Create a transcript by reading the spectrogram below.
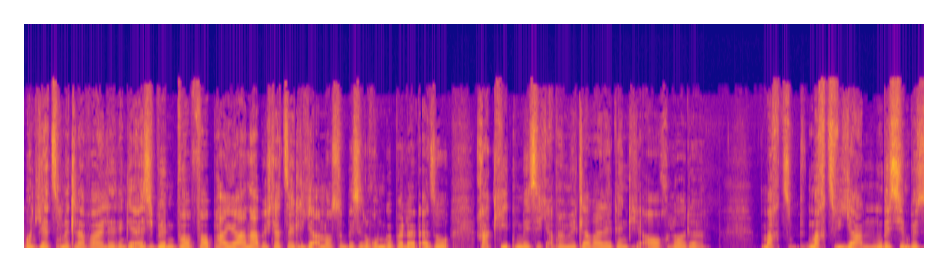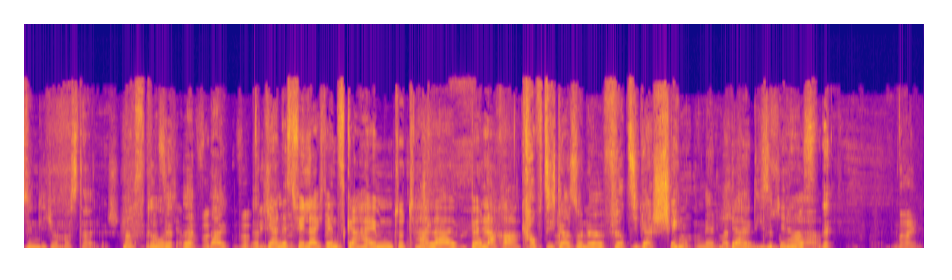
Und jetzt mittlerweile denke ich, also ich bin vor, vor ein paar Jahren habe ich tatsächlich auch noch so ein bisschen rumgeböllert, also raketenmäßig, aber mittlerweile denke ich auch, Leute, macht's, macht's wie Jan, ein bisschen besinnlich und nostalgisch. Machst du? Nein. wirklich Jan ist vielleicht insgeheim ein totaler Böllerer. Kauft sich da so eine 40er Schinken, nennt man Ja, die ja, diese ja. großen. Nein,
